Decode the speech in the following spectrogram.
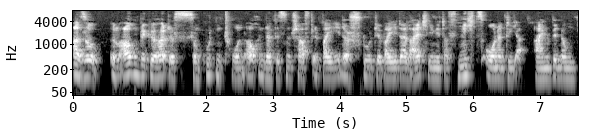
Also im Augenblick gehört es zum guten Ton, auch in der Wissenschaft, bei jeder Studie, bei jeder Leitlinie, dass nichts ohne die Einbindung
